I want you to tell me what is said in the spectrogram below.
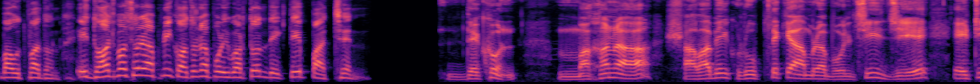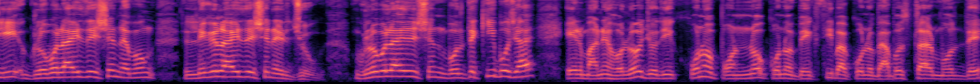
বা উৎপাদন এই দশ বছরে আপনি কতটা পরিবর্তন দেখতে পাচ্ছেন? দেখুন মাখানা স্বাভাবিক রূপ থেকে আমরা বলছি যে এটি গ্লোবালাইজেশন এবং লিগালাইজেশনের যুগ। গ্লোবালাইজেশন বলতে কি বোঝায়? এর মানে হলো যদি কোনো পণ্য, কোনো ব্যক্তি বা কোনো ব্যবস্থার মধ্যে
